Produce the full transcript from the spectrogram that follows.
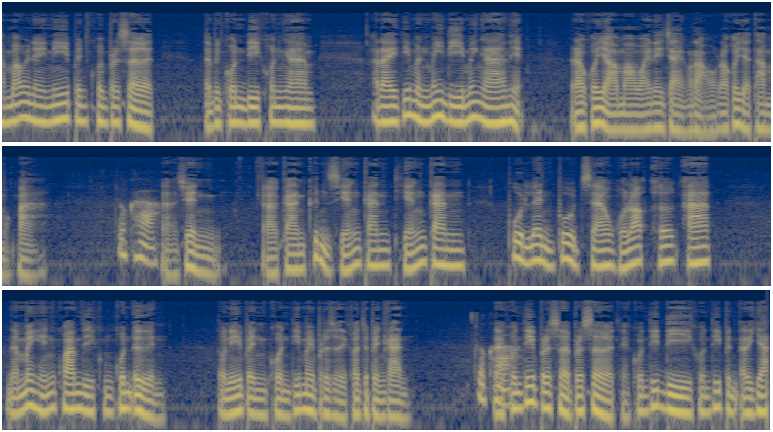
ธรรมะวินัยนี้เป็นคนประเสริฐ แต่เป็นคนดีคนงาม อะไรที่มันไม่ดีไม่งามเนี่ย เราก็อย่าเอามาไว้ในใจของเรา เราก็อย่าทำออกมาเจ้าค่ะเช่น การขึ้นเสียงกันเถียงกัน พูดเล่นพูดแซวหัวเราะเอิกอาร์กเนี่ยไม่เห็นความดีของคนอื่น ตรงนี้เป็นคนที่ไม่ประเสริฐเขาจะเป็นกันแต่คนที่ประเสริฐประเสริฐเนี่ยคนที่ดีคนที่เป็นอริยะ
